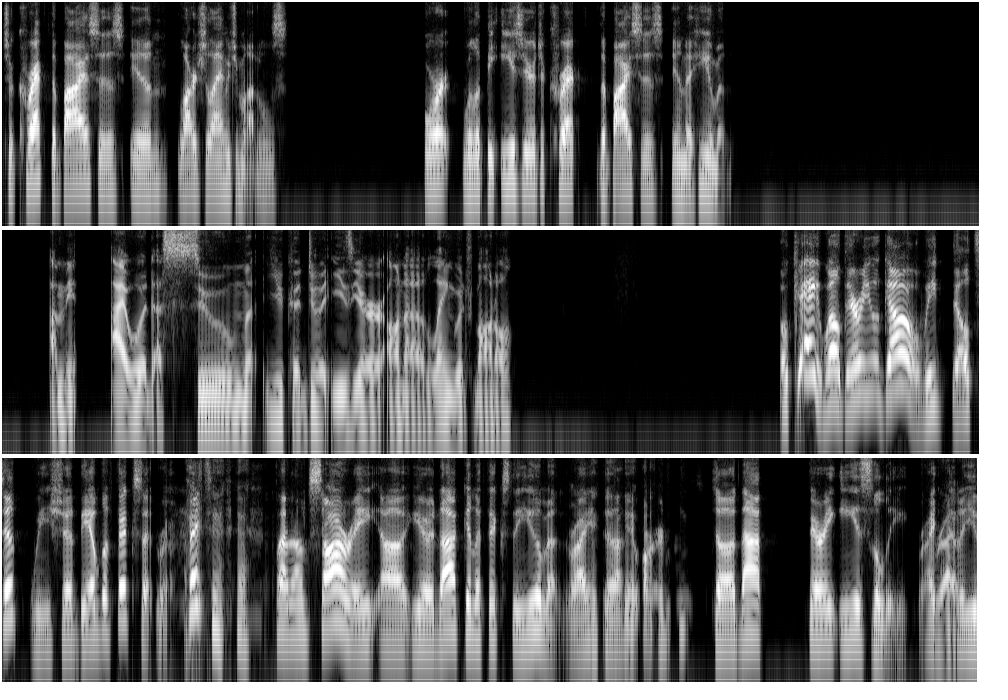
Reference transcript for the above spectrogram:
to correct the biases in large language models? Or will it be easier to correct the biases in a human? I mean, I would assume you could do it easier on a language model. Okay, well, there you go. We built it. We should be able to fix it, right? but I'm sorry, uh, you're not going to fix the human, right? Uh, or uh, not very easily, right? Right. You,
